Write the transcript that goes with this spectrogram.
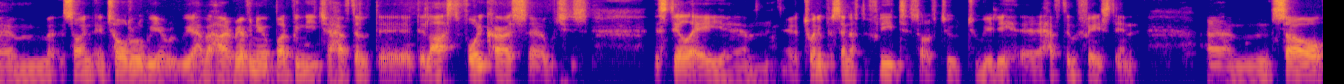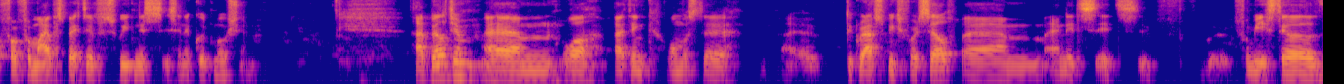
um, so in total, we have a high revenue, but we need to have the last 40 cars, uh, which is still 20% um, of the fleet, sort of to really uh, have them phased in. So from my perspective, Sweden is in a good motion. Belgium, well, I think almost the graph speaks for itself, and it's for me still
